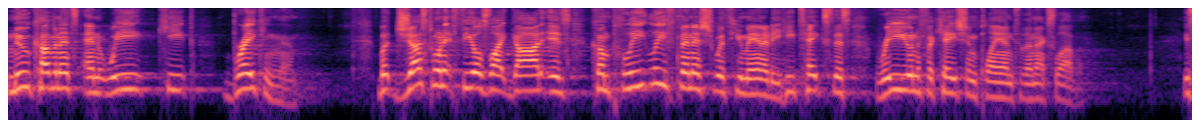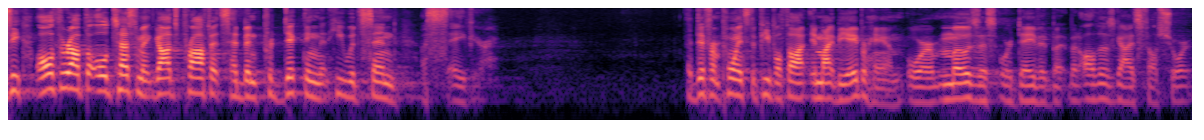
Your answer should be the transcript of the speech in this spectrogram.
new covenants, and we keep breaking them. But just when it feels like God is completely finished with humanity, he takes this reunification plan to the next level. You see, all throughout the Old Testament, God's prophets had been predicting that he would send a Savior. At different points, the people thought it might be Abraham or Moses or David, but, but all those guys fell short.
